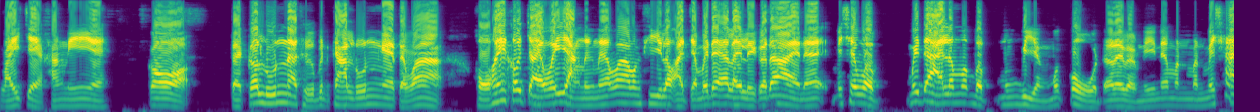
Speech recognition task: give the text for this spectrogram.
ไลฟ์แจกครั้งนี้ไงก็แต่ก็ลุ้นนะถือเป็นการลุ้นไง แต่ว่าขอให้เข้าใจไว้อย่างหนึ่งนะว่าบางทีเราอาจจะไม่ได้อะไรเลยก็ได้นะ ไม่ใช่แบบไม่ได้แล้วมาแบบมึงเบี่ยงมาโกรธอะไรแบบนี้นะ มันมันไม่ใช่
